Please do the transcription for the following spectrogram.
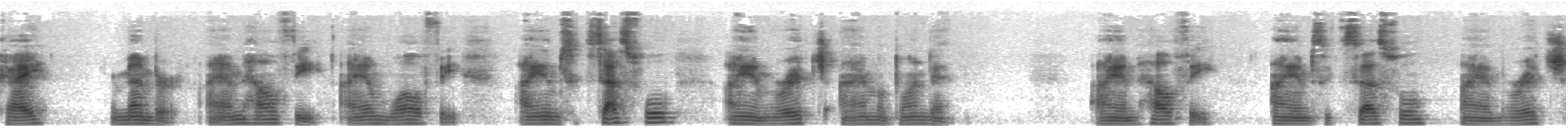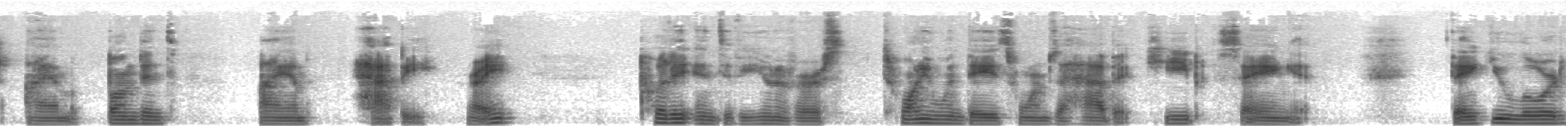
Okay? Remember, I am healthy. I am wealthy. I am successful. I am rich. I am abundant. I am healthy. I am successful. I am rich. I am abundant. I am happy, right? Put it into the universe. 21 days forms a habit. Keep saying it. Thank you, Lord.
